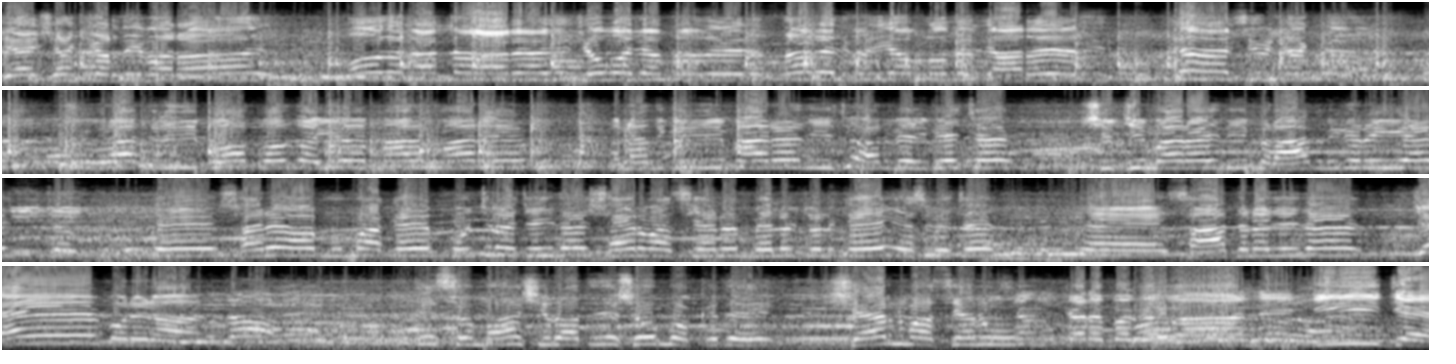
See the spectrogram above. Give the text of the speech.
ਜੈ ਸ਼ੰਕਰ ਦੀ ਮਹਾਰਾਜ ਬਹੁਤ ਆਨੰਦ ਆ ਰਿਹਾ ਜੀ ਸ਼ੋਭਾ ਯਾਤਰਾ ਦੇ ਵਿੱਚ। ਸਾਰੇ ਖੁਸ਼ੀਆਂ ਮਨਾਉਂਦੇ ਜਾ ਰਹੇ ਆ ਜੀ। ਜੈ ਸ਼ਿਵ ਸ਼ੰਕਰ। ਸ਼ਿਵਰਾਤਰੀ ਦੀ ਬਹੁਤ ਬਹੁਤ ਵਧਾਈ ਹੈ ਮਾਰ ਮਾਰ ਆਨੰਦਗਿਰੀ ਜੀ ਮਹਾਰਾਜ ਦੀ ਹਰ ਵਿੱਚ ਸ਼ਿਵਜੀ ਮਹਾਰਾਜ ਦੀ ਬਰਾਤ ਨਿਕਲ ਰਹੀ ਹੈ ਜ- ਤੇ ਸਾਰੇ ਮੁਮਾ ਕੇ ਪਹੁੰਚਣਾ ਚਾਹੀਦਾ ਸ਼ਹਿਰ ਵਾਸੀਆਂ ਨੇ ਮਿਲ ਜੁਲ ਕੇ ਇਸ ਵਿੱਚ ਸਾਥ ਦੇਣਾ ਚਾਹੀਦਾ। ਜੈ ਭੋਲੇਨਾਥ। ਇਸ ਮਹਾ ਸ਼ਿਵਰਾਤਰੀ ਦੇ ਸ਼ੁਭ ਮੌਕੇ ਤੇ ਸ਼ਹਿਰ ਨਿਵਾਸੀਆਂ ਨੂੰ ਸ਼ੰਕਰ ਭਗਵਾਨ ਕੀ ਜੈ।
